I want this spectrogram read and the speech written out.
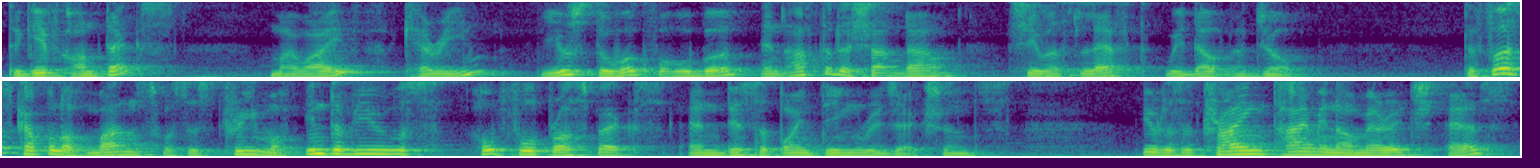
To give context, my wife, Karine, used to work for Uber, and after the shutdown, she was left without a job. The first couple of months was a stream of interviews, hopeful prospects, and disappointing rejections. It was a trying time in our marriage as,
